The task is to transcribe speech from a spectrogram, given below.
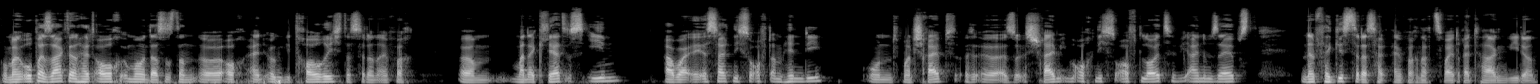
Und mein Opa sagt dann halt auch immer, und das ist dann äh, auch ein irgendwie traurig, dass er dann einfach, ähm, man erklärt es ihm, aber er ist halt nicht so oft am Handy und man schreibt, äh, also es schreiben ihm auch nicht so oft Leute wie einem selbst und dann vergisst er das halt einfach nach zwei, drei Tagen wieder.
